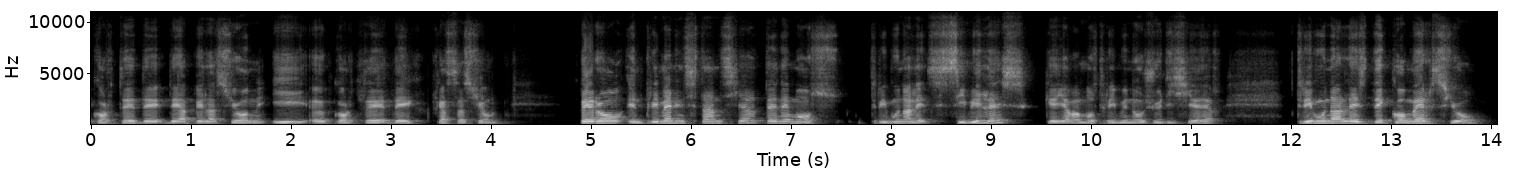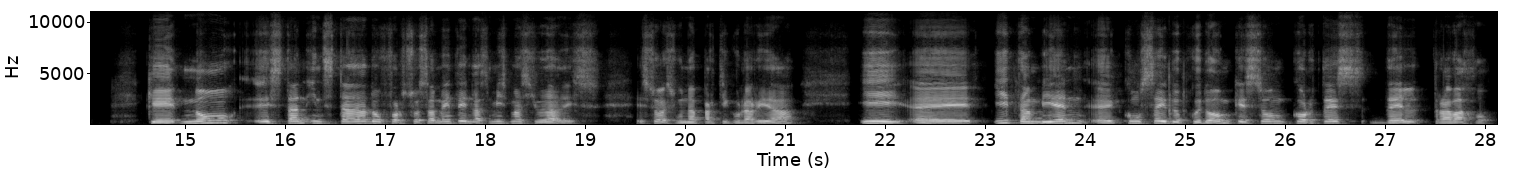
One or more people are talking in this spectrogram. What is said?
corte de, de, apelación y corte de casación. Pero en primera instancia tenemos tribunales civiles, que llamamos tribunales judiciaires, tribunales de comercio, que no están instalados forzosamente en las mismas ciudades. Eso es una particularidad. Y, eh, y también eh, Conseil de Prud'homme, que son cortes del trabajo.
